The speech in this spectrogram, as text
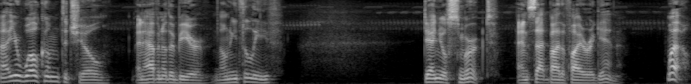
Uh, you're welcome to chill and have another beer. No need to leave. Daniel smirked and sat by the fire again. Well,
